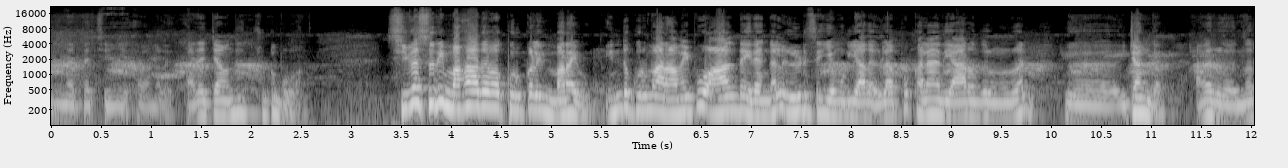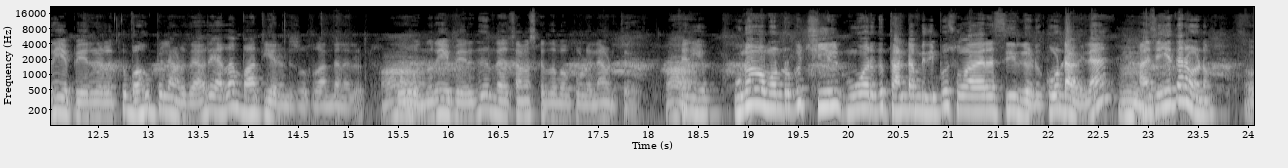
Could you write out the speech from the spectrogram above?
என்னத்தை செய்ய அவங்களுக்கு கதைச்சா வந்து சுட்டு போவாங்க சிவஸ்ரீ மகாதேவ குருக்களின் மறைவு. இந்து குருமார் அமைப்பு ஆழ்ந்த இடங்கள் ஈடு செய்ய முடியாத இழப்பு கலாநிதி ஆனந்தனுடன் அஹ், இடங்கள் அவர் நிறைய பேர்களுக்கு வகுப்பில் எடுத்தார் அவரே அதான் பாத்தியார் என்று சொல்றார் அந்தனர் நிறைய பேருக்கு இந்த சமஸ்கிருத வகுப்புகள் எல்லாம் எடுத்தார் உணவகம் ஒன்றுக்கு சீல் மூவருக்கு தண்டம் விதிப்பு சுகாதார சீர்கேடு கோண்டாவில அது செய்யத்தானே வேணும்? ஓ.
